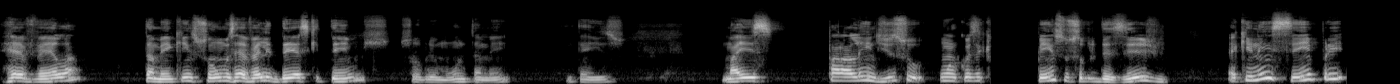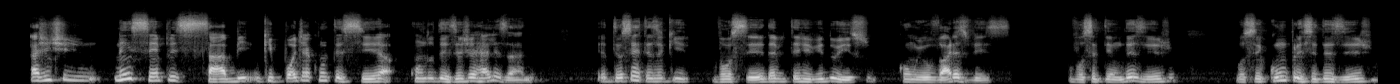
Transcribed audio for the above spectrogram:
revela também quem somos, revela ideias que temos sobre o mundo também. Tem isso. Mas, para além disso, uma coisa que penso sobre o desejo é que nem sempre a gente nem sempre sabe o que pode acontecer quando o desejo é realizado. Eu tenho certeza que você deve ter vivido isso, como eu, várias vezes. Você tem um desejo, você cumpre esse desejo,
